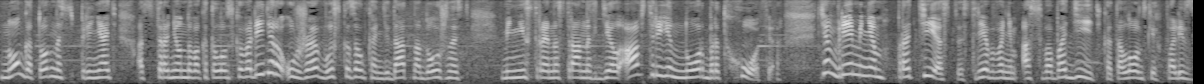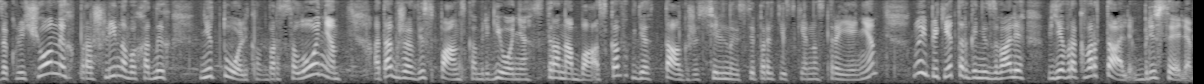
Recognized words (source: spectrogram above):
но готовность принять отстраненного каталонского лидера уже высказал кандидат на должность министра иностранных дел Австрии Норберт Хофер. Тем временем протесты с требованием освободить каталонских политзаключенных прошли на выходных не только в Барселоне, а также в испанском регионе страна Басков, где также сильны сепаратистские настроения. Ну и пикет организовали в Евроквартале в Брюсселе.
